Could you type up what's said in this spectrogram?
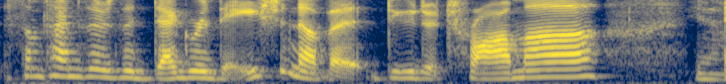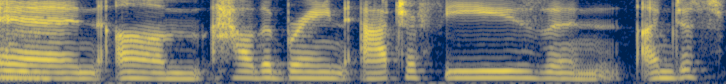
sometimes there's a degradation of it due to trauma Yeah. and um, how the brain atrophies. And I'm just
